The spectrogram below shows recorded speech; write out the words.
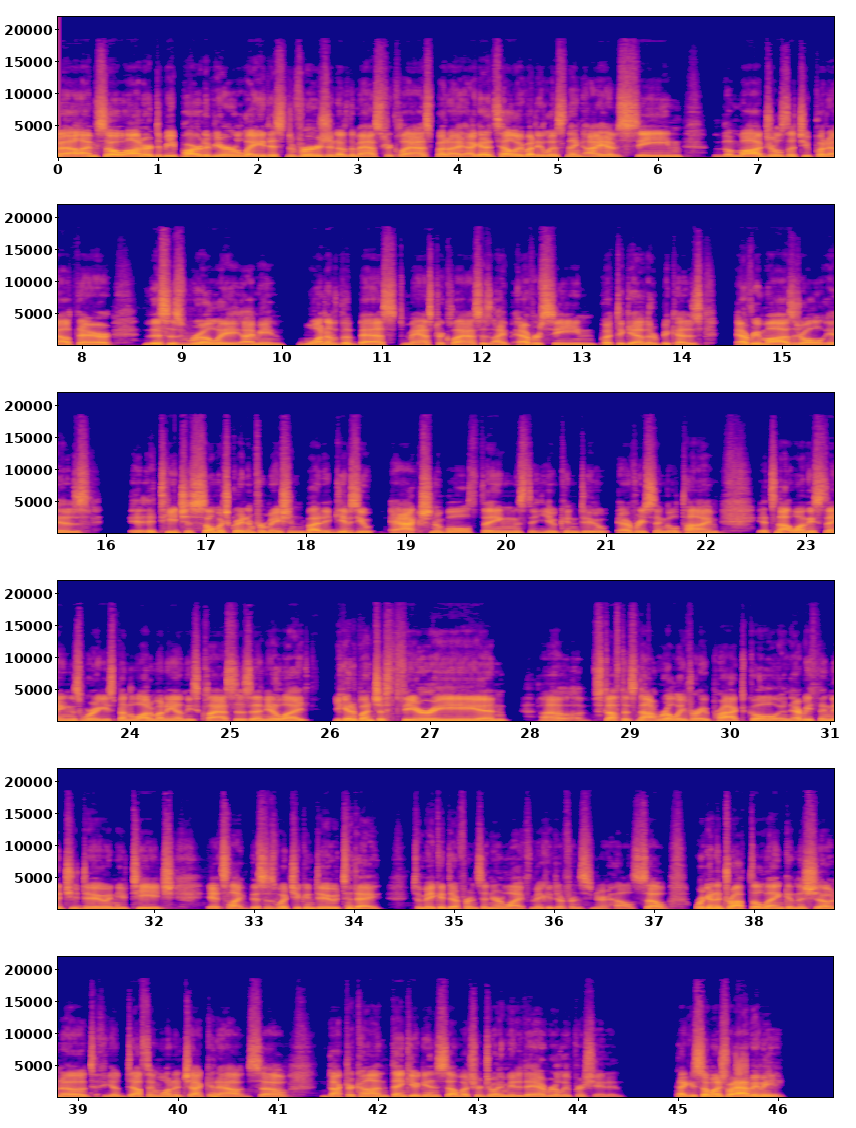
Well, I'm so honored to be part of your latest version of the masterclass. But I, I got to tell everybody listening, I have seen the modules that you put out there. This is really, I mean, one of the best masterclasses I've ever seen put together because every module is it, it, teaches so much great information, but it gives you actionable things that you can do every single time. It's not one of these things where you spend a lot of money on these classes and you're like, you get a bunch of theory and uh, stuff that's not really very practical. And everything that you do and you teach, it's like, this is what you can do today to make a difference in your life, make a difference in your health. So we're going to drop the link in the show notes. You'll definitely want to check it out. So, Dr. Kan, thank you again so much for joining me today. I really appreciate it. Thank you so much for having me.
